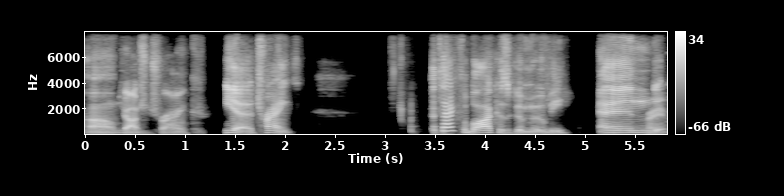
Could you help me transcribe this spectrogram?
Um Josh Trank. Yeah, Trank. Attack the Block is a good movie and Right.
